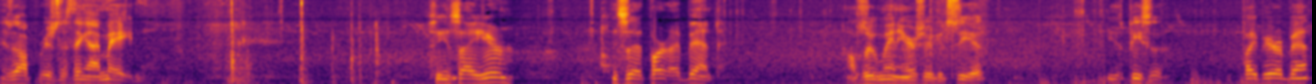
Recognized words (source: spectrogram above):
is, is the thing I made. See inside here? This is that part I bent. I'll zoom in here so you can see it. This piece of pipe here I bent?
